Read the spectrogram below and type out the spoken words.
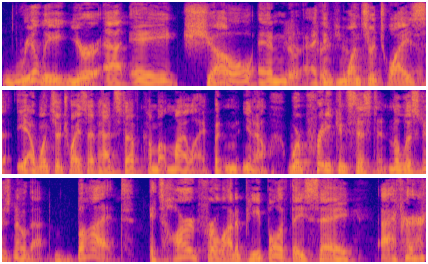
really you're at a show and yeah, I think once or twice, yeah. yeah, once or twice I've had stuff come up in my life, but you know, we're pretty pretty consistent, and the listeners know that. But it's hard for a lot of people if they say, I've heard,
